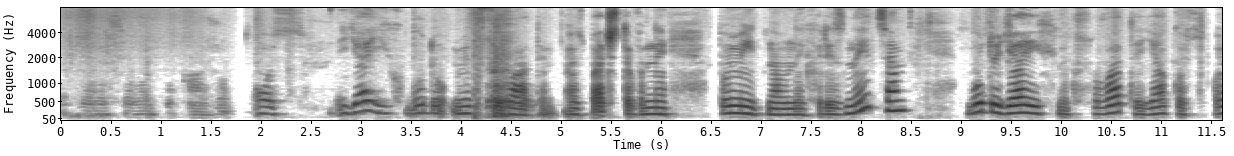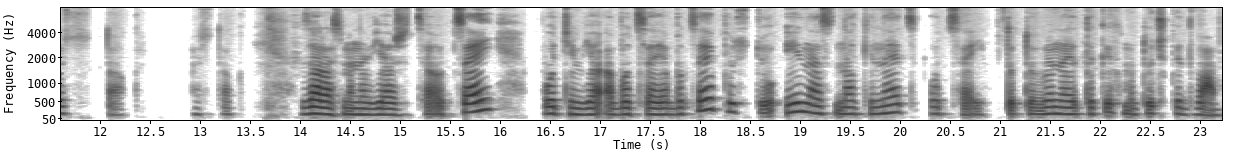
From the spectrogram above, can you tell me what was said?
Зараз я вам покажу. Ось я їх буду міксувати. Ось, бачите, вони помітна в них різниця. Буду я їх міксувати якось ось так. Ось так. Зараз в мене в'яжеться оцей, потім я або цей, або цей пустю, і на, на кінець оцей. Тобто в мене таких моточки два.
